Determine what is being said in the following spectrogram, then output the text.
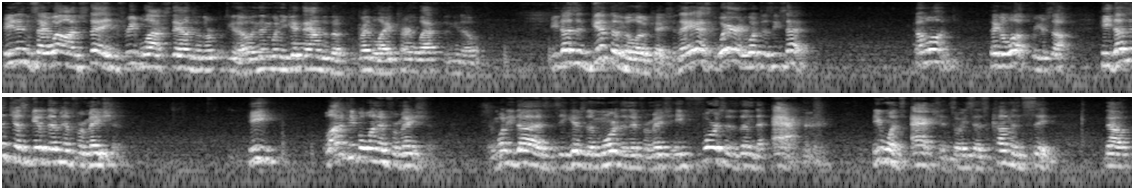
He didn't say, well, I'm staying three blocks down to the, you know, and then when you get down to the red light, turn left, and, you know. He doesn't give them the location. They ask where, and what does he say? Come on, take a look for yourself. He doesn't just give them information. He, a lot of people want information. And what he does is he gives them more than information. He forces them to act. He wants action. So he says, come and see. Now,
